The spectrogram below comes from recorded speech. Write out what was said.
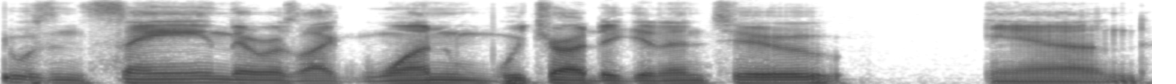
it was insane. There was like one we tried to get into, and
